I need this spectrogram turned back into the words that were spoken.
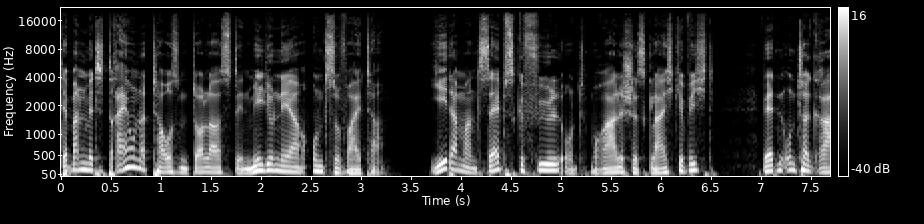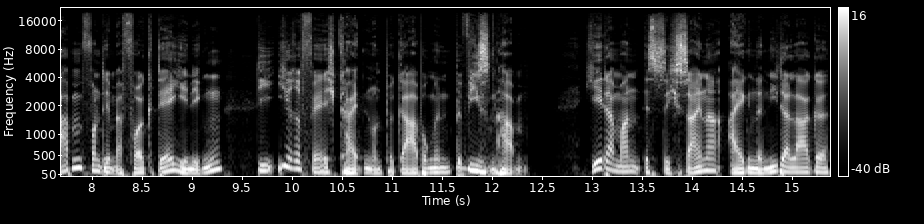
der Mann mit 300.000 Dollars den Millionär und so weiter. Jedermanns Selbstgefühl und moralisches Gleichgewicht werden untergraben von dem Erfolg derjenigen, die ihre Fähigkeiten und Begabungen bewiesen haben. Jedermann ist sich seiner eigenen Niederlage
